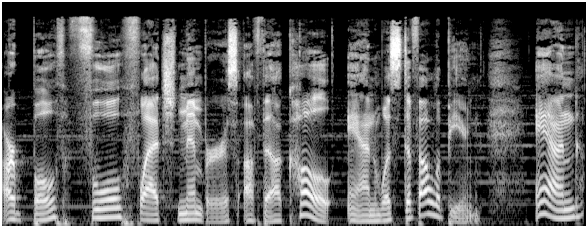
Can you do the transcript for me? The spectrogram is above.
are both full fledged members of the occult Anne was developing, and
